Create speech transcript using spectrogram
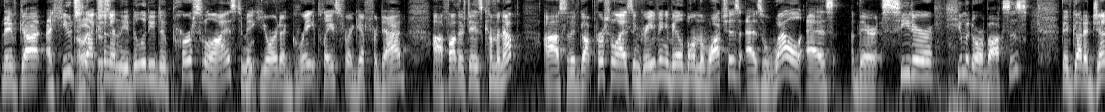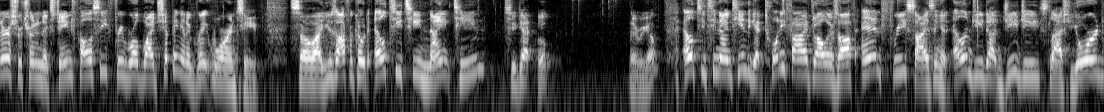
they've got a huge I like selection and the ability to personalize to make Yord a great place for a gift for dad. Uh, Father's Day is coming up, uh, so they've got personalized engraving available on the watches as well as their cedar humidor boxes. They've got a generous return and exchange policy, free worldwide shipping, and a great warranty. So uh, use offer code LTT19 to get. Oh, there we go. LTT19 to get $25 off and free sizing at lmg.gg slash yord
